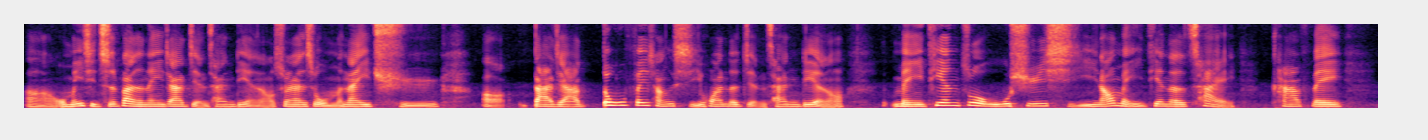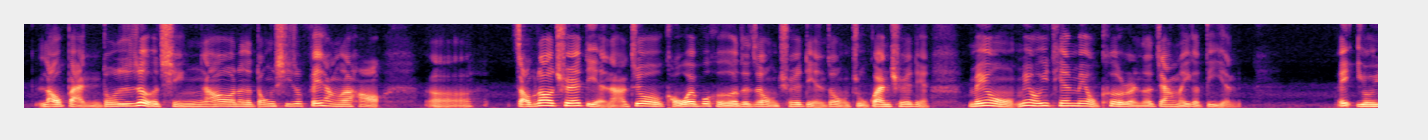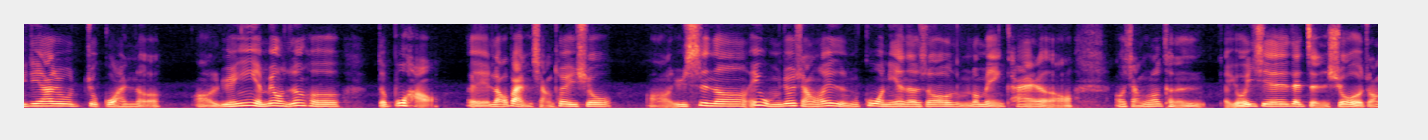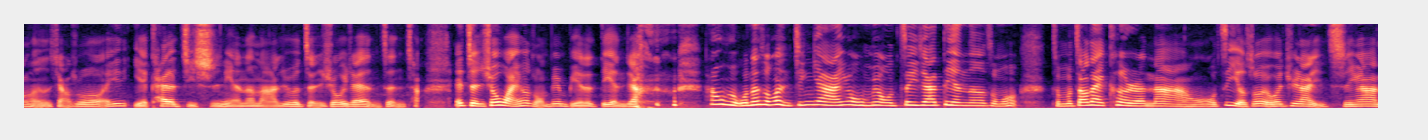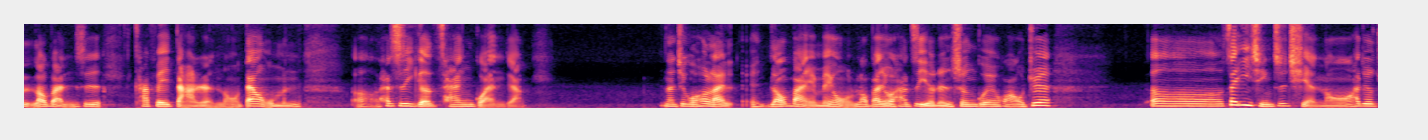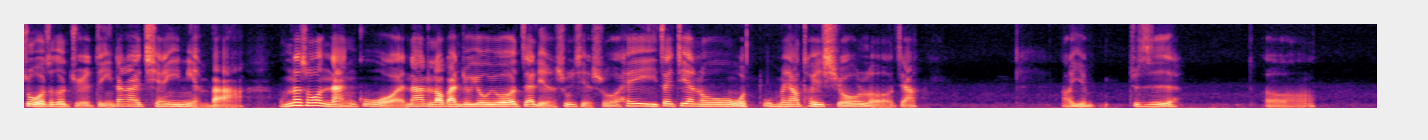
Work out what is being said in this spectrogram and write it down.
呃，我们一起吃饭的那一家简餐店哦，虽然是我们那一区呃大家都非常喜欢的简餐店哦，每天座无虚席，然后每天的菜、咖啡，老板都是热情，然后那个东西就非常的好，呃，找不到缺点啊，就口味不合的这种缺点，这种主观缺点，没有没有一天没有客人的这样的一个店。哎，有一天他就就关了啊、原因也没有任何的不好。哎，老板想退休啊、于是呢，哎，我们就想说，哎，怎么过年的时候怎么都没开了哦？我想说，可能有一些在整修的状况，想说，哎，也开了几十年了嘛，就是整修一下很正常。哎，整修完以后怎么变别的店这样？他我我那时候很惊讶，因为我没有这一家店呢，怎么怎么招待客人呐、我自己有时候也会去那里吃，因为老板是。咖啡达人哦，但我们呃，他是一个餐馆这样。那结果后来，欸、老板也没有，老板有他自己的人生规划。我觉得，呃，在疫情之前哦，他就做了这个决定，大概前一年吧。我们那时候很难过，那老板就悠悠的在脸书写说：“嘿，再见喽，我我们要退休了。”这样啊，也就是呃，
